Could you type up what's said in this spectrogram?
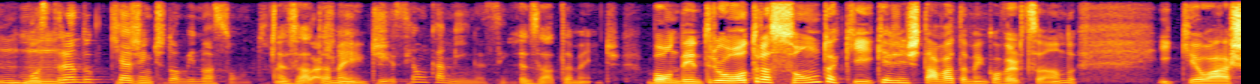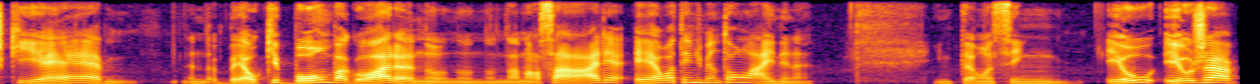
mostrando que a gente domina o assunto. Exatamente. esse é um caminho, assim. Exatamente. Bom, dentre o outro assunto aqui que a gente estava também conversando e que eu acho que é, é o que bomba agora no- no- na nossa área é o atendimento online, né? Então, assim, eu, eu já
